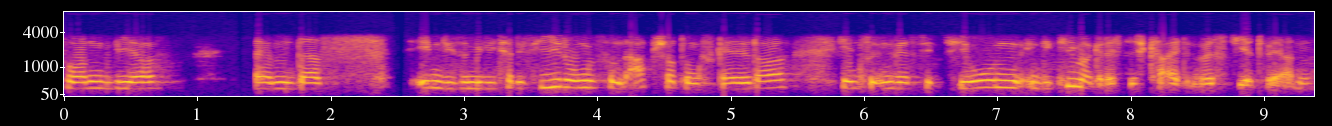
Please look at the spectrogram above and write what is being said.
fordern wir, ähm, dass eben diese Militarisierungs- und Abschottungsgelder hin zu Investitionen in die Klimagerechtigkeit investiert werden.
